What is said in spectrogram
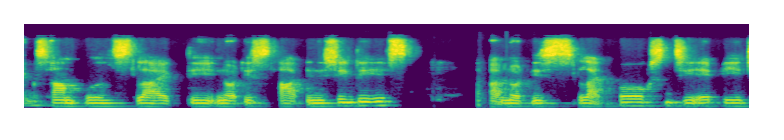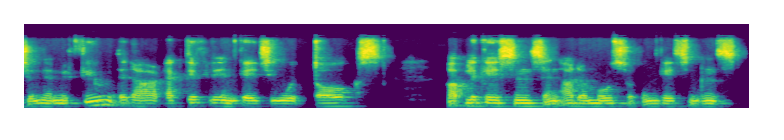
examples like the Northeast Art Initiatives, uh, Northeast Lightbox, GAP, to name a few, that are actively engaging with talks, publications, and other modes of engagements.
